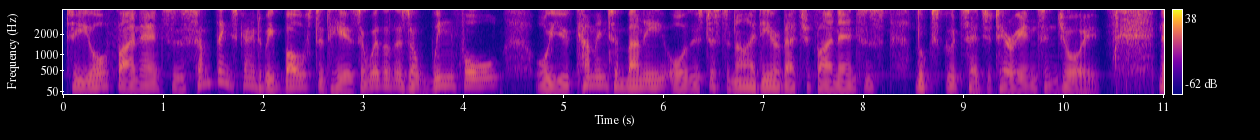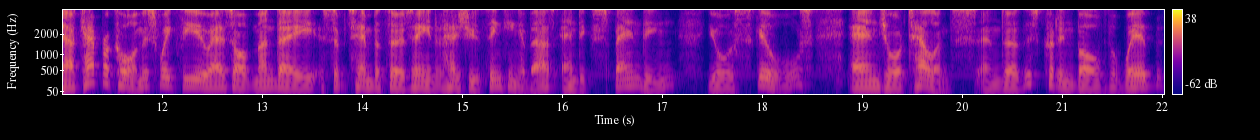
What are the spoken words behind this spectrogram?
to your finances. Something's going to be bolstered here. So whether there's a windfall or you come into money or there's just an idea about your finances, looks good, Sagittarians. Enjoy. Now, Capricorn, this week for you as of Monday, September 13, it has you thinking about and expanding your skills and your talents. And uh, this could involve the web,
